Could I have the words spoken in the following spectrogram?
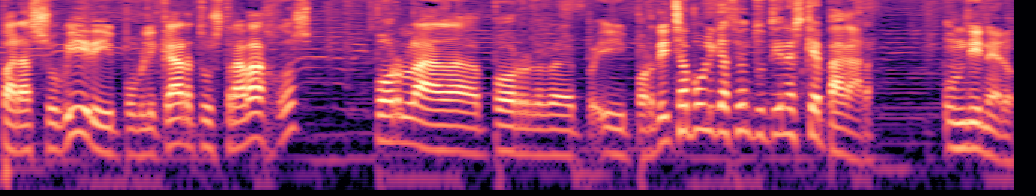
para subir y publicar tus trabajos por la por eh, y por dicha publicación tú tienes que pagar un dinero.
